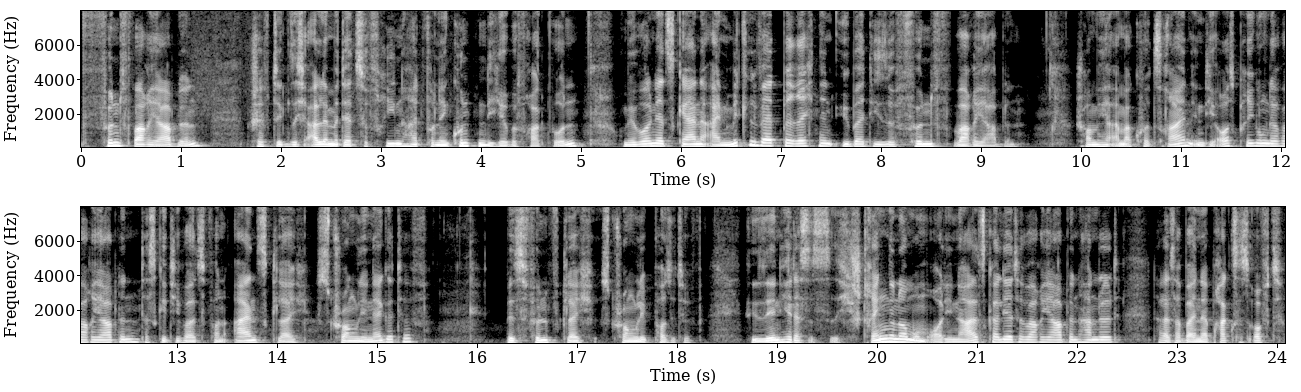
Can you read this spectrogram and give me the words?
5 Variablen, beschäftigen sich alle mit der Zufriedenheit von den Kunden, die hier befragt wurden. Und wir wollen jetzt gerne einen Mittelwert berechnen über diese fünf Variablen. Schauen wir hier einmal kurz rein in die Ausprägung der Variablen. Das geht jeweils von 1 gleich strongly negative bis 5 gleich strongly positive. Sie sehen hier, dass es sich streng genommen um ordinal skalierte Variablen handelt, da das aber in der Praxis oft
